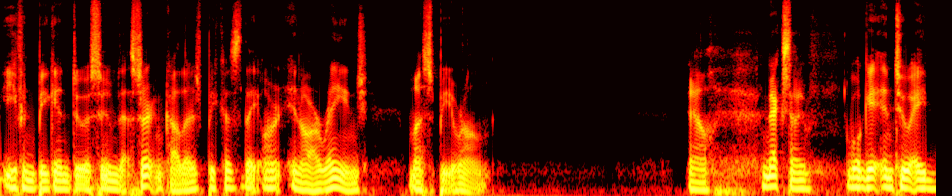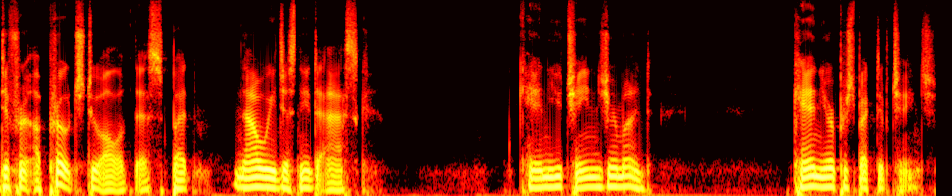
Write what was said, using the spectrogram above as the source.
even begin to assume that certain colors, because they aren't in our range, must be wrong. Now, next time, we'll get into a different approach to all of this, but now we just need to ask can you change your mind? Can your perspective change?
